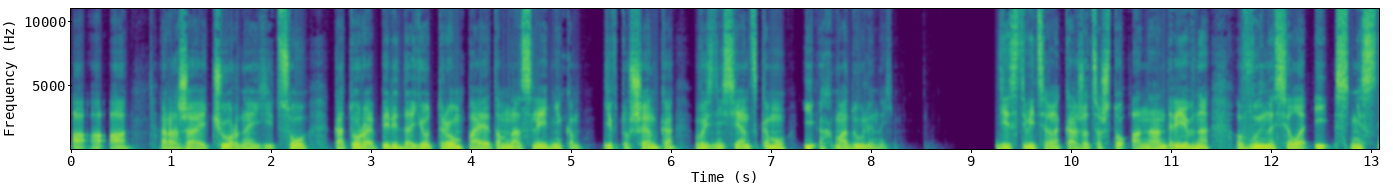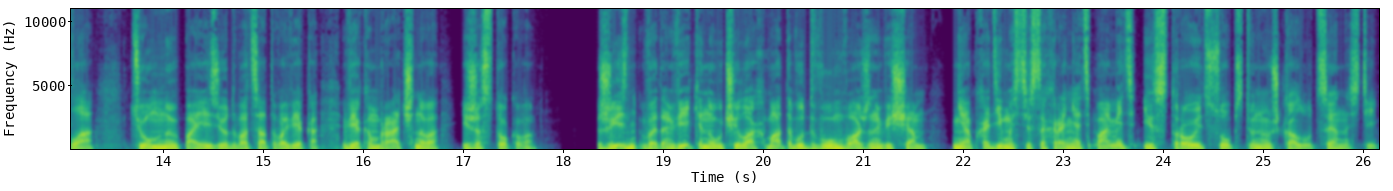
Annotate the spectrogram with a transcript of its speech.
ААА рожает черное яйцо, которое передает трем поэтам-наследникам — Евтушенко, Вознесенскому и Ахмадулиной. Действительно, кажется, что Анна Андреевна выносила и снесла темную поэзию XX века, века мрачного и жестокого. Жизнь в этом веке научила Ахматову двум важным вещам — необходимости сохранять память и строить собственную шкалу ценностей.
